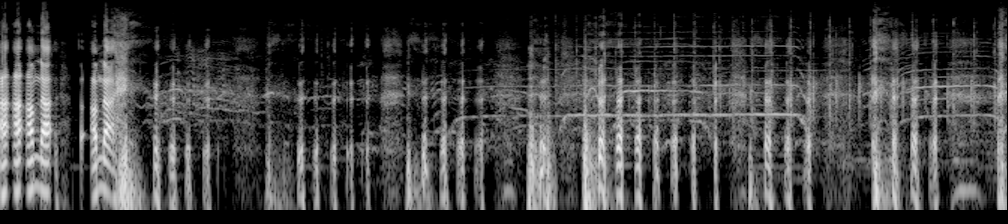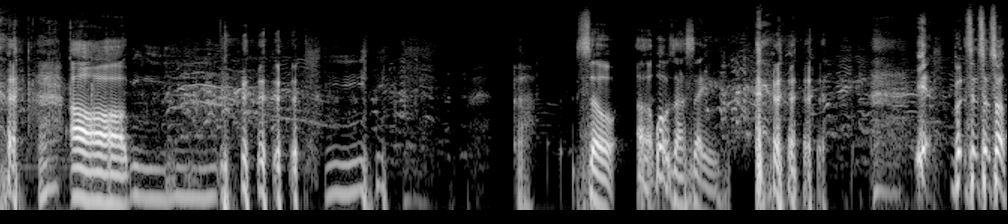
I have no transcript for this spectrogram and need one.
I, I, I'm not, I'm not. Uh, so, uh, what was I saying? yeah, but so, so, so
